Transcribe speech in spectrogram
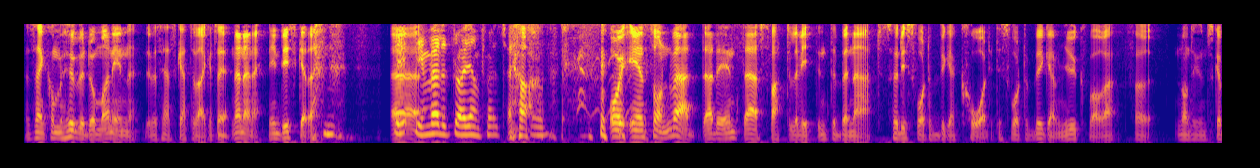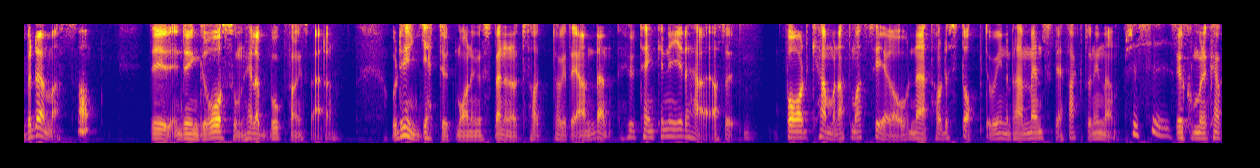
Men sen kommer huvuddomaren in, det vill säga Skatteverket och säger nej, nej, nej, ni är diskade. Det det är en väldigt bra jämförelse. Ja. Och i en sån värld där det inte är svart eller vitt, inte binärt, så är det svårt att bygga kod. Det är svårt att bygga mjukvara för någonting som ska bedömas. Ja. Det, är, det är en gråzon, hela bokföringsvärlden. Och det är en jätteutmaning och spännande att ta tagit i an den. Hur tänker ni i det här? Alltså, vad kan man automatisera och när tar det stopp? Du var inne på den här mänskliga faktorn innan. Precis. Det kommer, det,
